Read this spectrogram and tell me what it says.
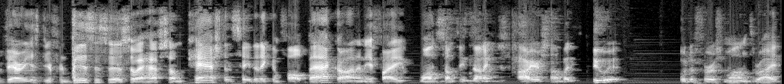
various different businesses. So I have some cash, let's say, that I can fall back on. And if I want something done, I can just hire somebody to do it for the first month, right?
